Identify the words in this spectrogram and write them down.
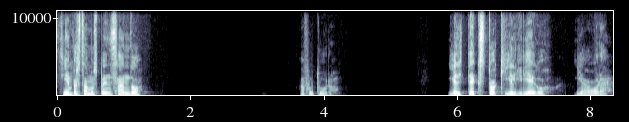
Siempre estamos pensando a futuro. Y el texto aquí, el griego, y ahora,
